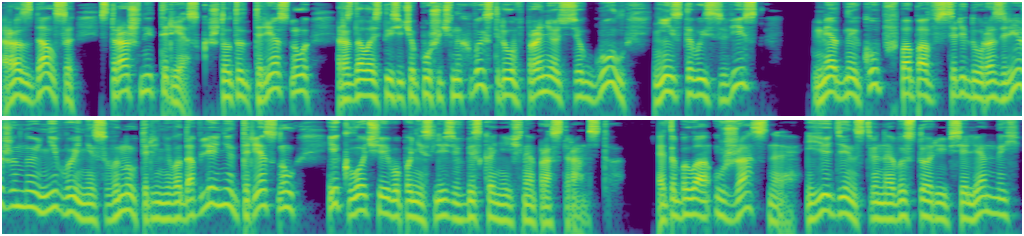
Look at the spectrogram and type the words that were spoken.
Раздался страшный треск, что-то треснуло, раздалась тысяча пушечных выстрелов, пронесся гул, неистовый свист, Медный куб, попав в среду разреженную, не вынес внутреннего давления, треснул, и клочья его понеслись в бесконечное пространство. Это была ужасная, единственная в истории Вселенной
